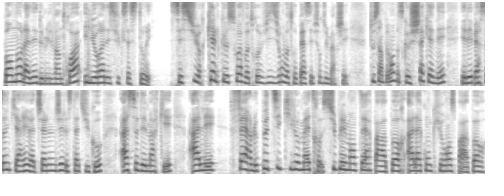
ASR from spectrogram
pendant l'année 2023, il y aura des success stories. C'est sûr, quelle que soit votre vision, votre perception du marché. Tout simplement parce que chaque année, il y a des personnes qui arrivent à challenger le statu quo, à se démarquer, à aller faire le petit kilomètre supplémentaire par rapport à la concurrence, par rapport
